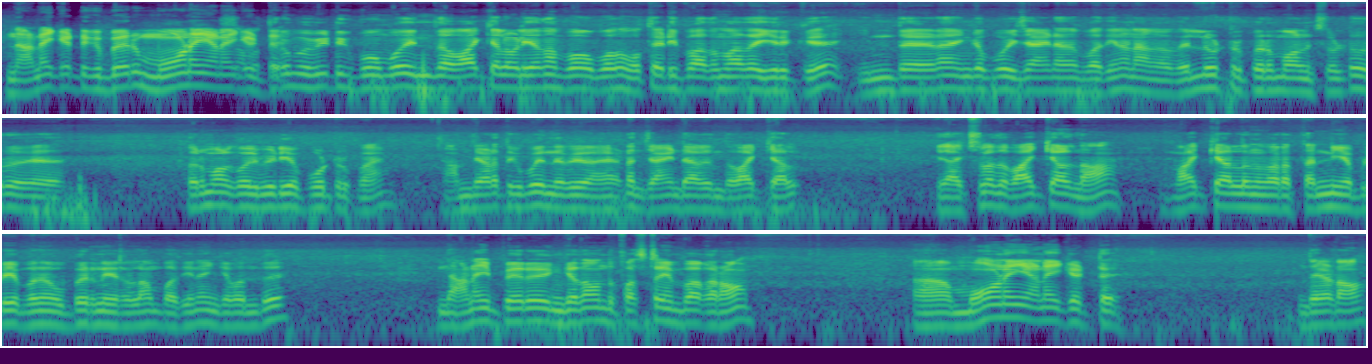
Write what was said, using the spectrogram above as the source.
இந்த அணைக்கட்டுக்கு பேர் மோனை அணைக்கட்டு. திரும்ப வீட்டுக்கு போகும்போது இந்த வாய்க்கால் வழியாக தான் போக போதும் ஒத்தடி பாதமாக தான் இருக்குது இந்த இடம் எங்கே போய் ஜாயின் ஆகுது பார்த்தீங்கன்னா நாங்கள் வெள்ளூற்று பெருமாள்னு சொல்லிட்டு ஒரு பெருமாள் கோயில் வீடியோ போட்டிருப்பேன். அந்த இடத்துக்கு போய் இந்த இடம் ஜாயின் ஆகுது இந்த வாய்க்கால். இது ஆக்சுவலாக அது வாய்க்கால் தான். வாய்க்கால்லேருந்து வர தண்ணி அப்படியே பார்த்தீங்கன்னா உபரி நீரெல்லாம் பார்த்தீங்கன்னா இங்கே வந்து இந்த அணை பேர் இங்கே தான் வந்து ஃபஸ்ட் டைம் பார்க்குறோம். மோனை அணைக்கட்டு. இந்த இடம்.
